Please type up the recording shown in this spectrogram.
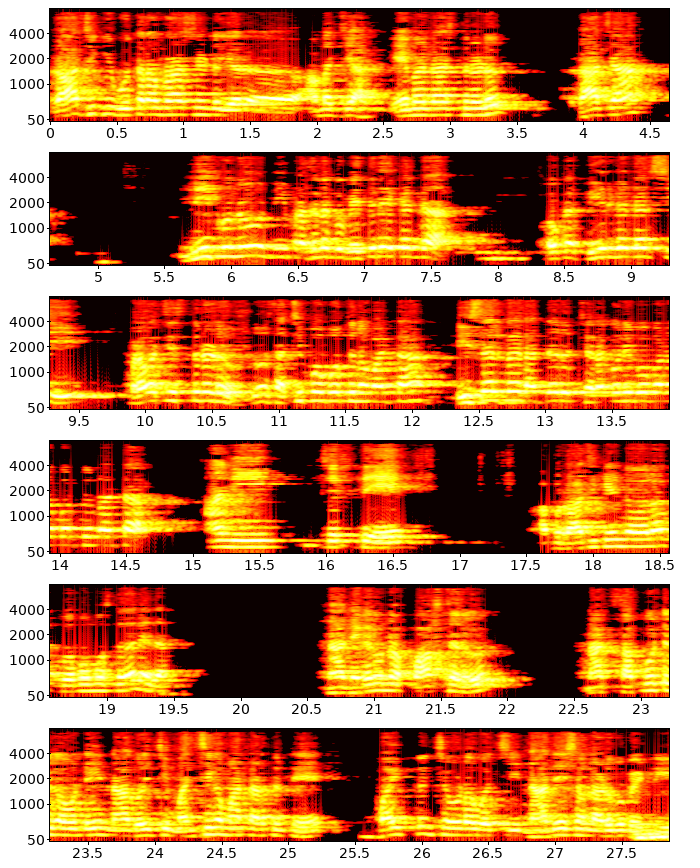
రాజుకి ఉత్తరం రాసినట్టు అమధ్య ఏమని రాస్తున్నాడు? రాజా నీకును నీ ప్రజలకు వ్యతిరేకంగా ఒక దీర్ఘదర్శి ప్రవచిస్తున్నాడు. నువ్వు చచ్చిపోబోతున్నావంట ఇసల్ పేరు అందరూ చెరకొనిపోబడబడుతున్నట్ట అని చెప్తే అప్పుడు రాజకీయం కావాలా? కోపం వస్తుందా లేదా? నా దగ్గర ఉన్న పాస్టరు నాకు సపోర్ట్గా ఉండి నా గురించి మంచిగా మాట్లాడుతుంటే బయట నుంచి ఎవడో వచ్చి నా దేశంలో అడుగుపెట్టి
